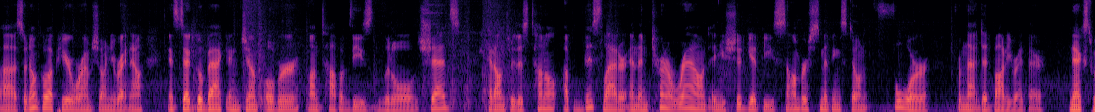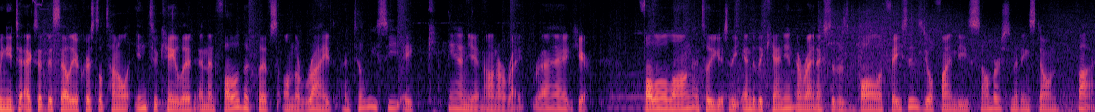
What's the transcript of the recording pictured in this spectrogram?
Uh, so don't go up here where I'm showing you right now. Instead, go back and jump over on top of these little sheds. Head on through this tunnel, up this ladder, and then turn around and you should get the somber smithing stone 4 from that dead body right there. Next, we need to exit the Sellia Crystal Tunnel into Caelid and then follow the cliffs on the right until we see a canyon on our right, right here. Follow along until you get to the end of the canyon and right next to this ball of faces, you'll find the Somber Smithing Stone 5.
